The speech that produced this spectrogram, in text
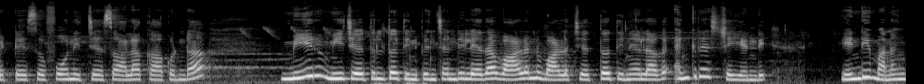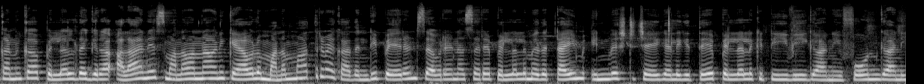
పెట్టేసో ఫోన్ ఇచ్చేసో అలా కాకుండా మీరు మీ చేతులతో తినిపించండి లేదా వాళ్ళని వాళ్ళ చేత్తో తినేలాగా ఎంకరేజ్ చేయండి. ఏంటి మనం కనుక పిల్లల దగ్గర అలా అనేసి మనం అన్నామని కేవలం మనం మాత్రమే కాదండి పేరెంట్స్ ఎవరైనా సరే పిల్లల మీద టైం ఇన్వెస్ట్ చేయగలిగితే పిల్లలకి టీవీ కానీ ఫోన్ కానీ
